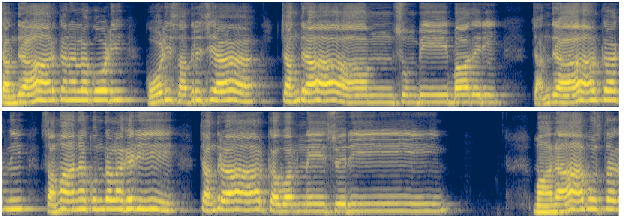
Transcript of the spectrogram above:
ചന്ദ്രാർക്കനല കോടി കോടി സദൃശ്യ ചന്ദ്രാം ശുംബി ബാദരി ചന്ദ്രാർക്കാഗ്നി സമാന കുന്തളഹരി ചന്ദ്രാർക്കവർണേശ്വരി. മാലാപുസ്തക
